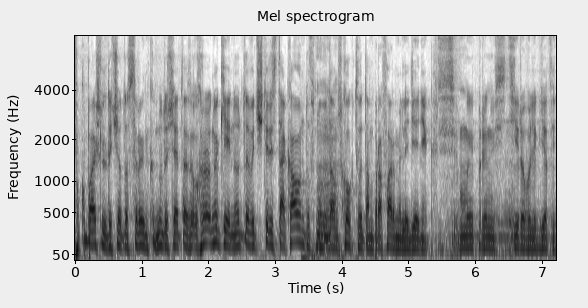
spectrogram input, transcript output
Покупаешь ли ты что-то с рынка? Ну, то есть это, ну, окей, ну, это вы 400 аккаунтов, ну, mm-hmm. там, сколько вы там профармили денег? Мы проинвестировали где-то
